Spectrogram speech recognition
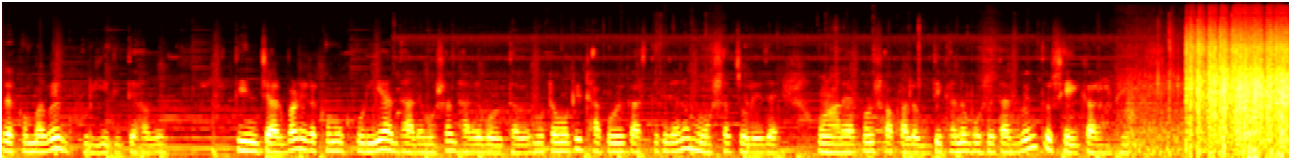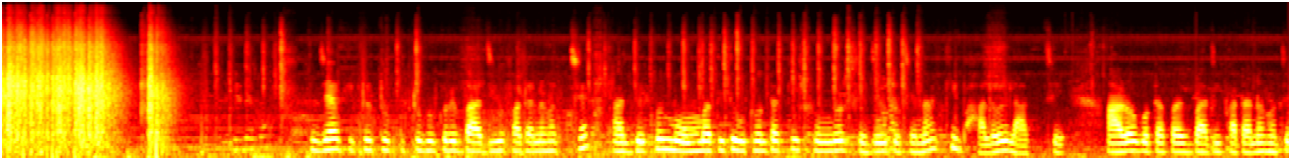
এরকমভাবে ঘুরিয়ে দিতে হবে। তিন, চারবার এরকম ঘুরিয়ে আর ধারে মশা ধারে বলতে হবে। মোটামুটি ঠাকুরের কাছ থেকে যেন মশা চলে যায়। ওনারা এখন সকাল অবধি এখানে বসে থাকবেন তো সেই কারণে যাক, একটু টুকুর টুকুর করে বাজিও ফাটানো হচ্ছে। আর দেখুন, মোমবাতিতে উঠোনটা কি সুন্দর সেজে উঠেছে না? কি ভালোই লাগছে। আরও গোটা কয়েক বাজি ফাটানো হচ্ছে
